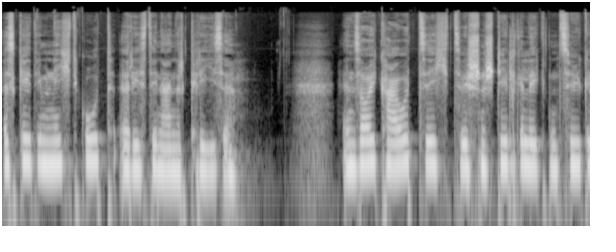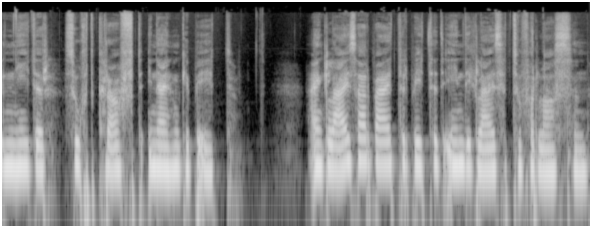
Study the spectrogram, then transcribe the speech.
Es geht ihm nicht gut, er ist in einer Krise. Ensoy kauert sich zwischen stillgelegten Zügen nieder, sucht Kraft in einem Gebet. Ein Gleisarbeiter bittet ihn, die Gleise zu verlassen.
